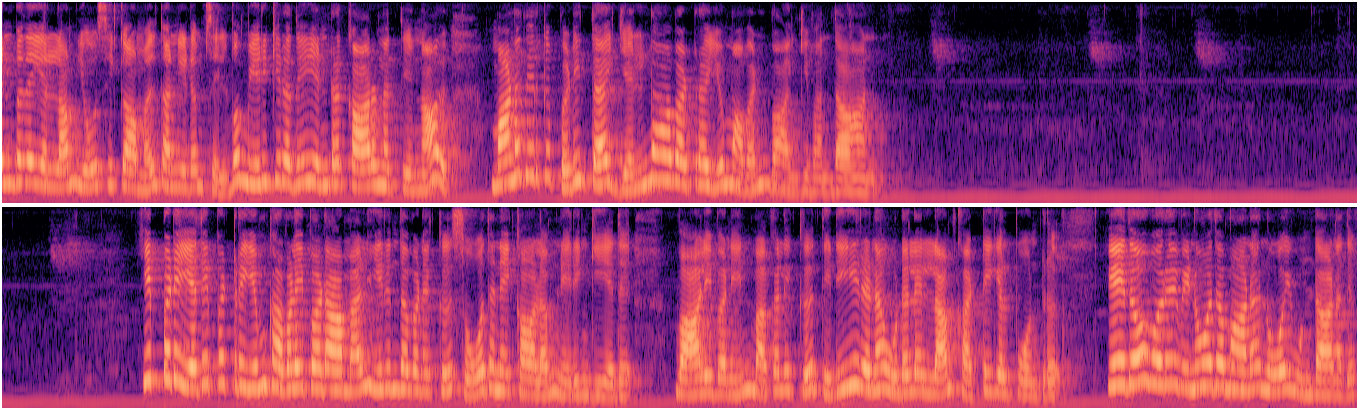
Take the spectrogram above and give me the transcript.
என்பதையெல்லாம் யோசிக்காமல் தன்னிடம் செல்வம் இருக்கிறது என்ற காரணத்தினால் மனதிற்கு பிடித்த எல்லாவற்றையும் அவன் வாங்கி வந்தான். இப்படி எதை பற்றியும் கவலைப்படாமல் இருந்தவனுக்கு சோதனை காலம் நெருங்கியது. வாலிபனின் மகளுக்கு திடீரென உடலெல்லாம் கட்டிகள் போன்று ஏதோ ஒரு வினோதமான நோய் உண்டானது.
